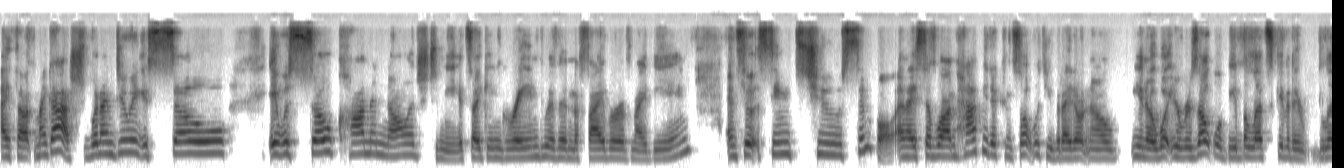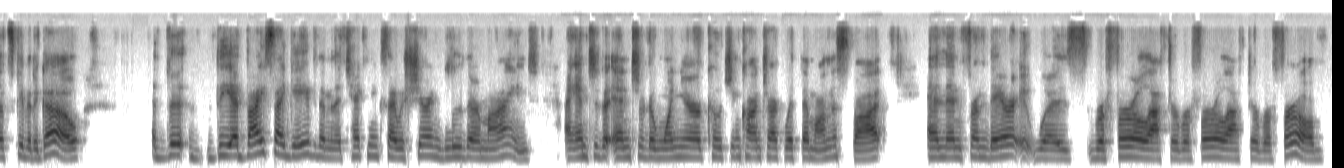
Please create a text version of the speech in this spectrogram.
I thought, my gosh, what I'm doing is so it was so common knowledge to me. It's like ingrained within the fiber of my being. And so it seemed too simple. And I said, well, I'm happy to consult with you, but I don't know, you know, what your result will be, but let's give it a, let's give it a go. The, the advice I gave them and the techniques I was sharing blew their mind. I entered, entered a one year coaching contract with them on the spot. And then from there, it was referral after referral after referral.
